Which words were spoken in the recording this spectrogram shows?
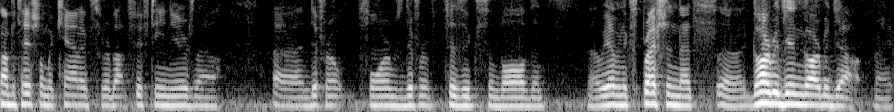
computational mechanics for about 15 years now, uh, in different forms, different physics involved, and Uh, we have an expression that's uh, garbage in, garbage out, right?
